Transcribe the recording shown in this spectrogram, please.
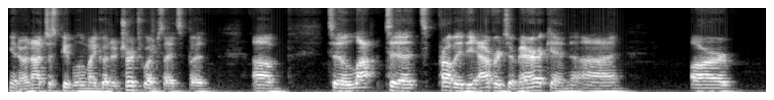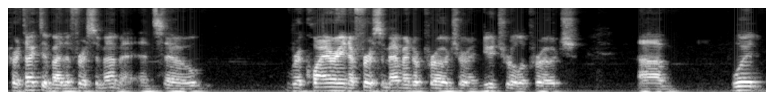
you know, not just people who might go to church websites, but um, to a lot to, to, probably the average American uh, are protected by the First Amendment, and so requiring a First Amendment approach or a neutral approach um, would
